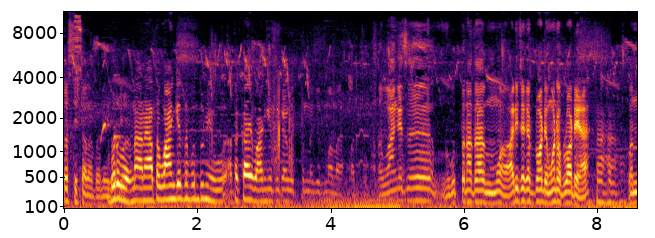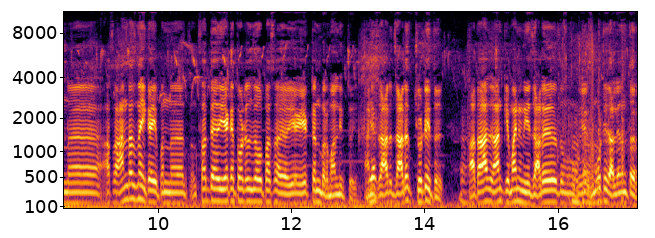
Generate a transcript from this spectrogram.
पस्तीस टनापर्यंत. बरोबर ना? आणि आता वांग्याचं पण तुम्ही आता काय वांग्याचं काय उत्पन्न घेत मला? आता वांग्याचं उत्पन्न आता अडीच एकर प्लॉट आहे मोठा प्लॉट आहे हा. पण अं, असा अंदाज नाही काही पण अं, सध्या एका तोट्याला जवळपास अं, एक टन भर माल निघतोय. आणि झाड झाडच छोटे आहेत. आता आज आणखी मान्य झाड मोठे झाल्यानंतर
